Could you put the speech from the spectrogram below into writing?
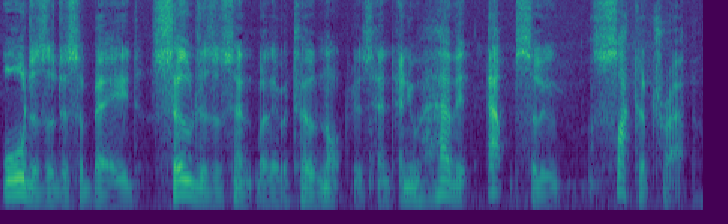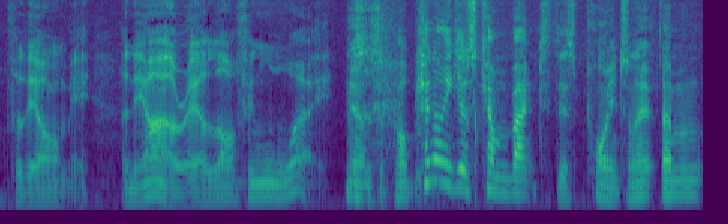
Orders are disobeyed. Soldiers are sent where they were told not to be sent. And you have it absolute sucker trap for the army. And the IRA are laughing all the way. This Yeah. is the problem. Can I just come back to this point? And I, um,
